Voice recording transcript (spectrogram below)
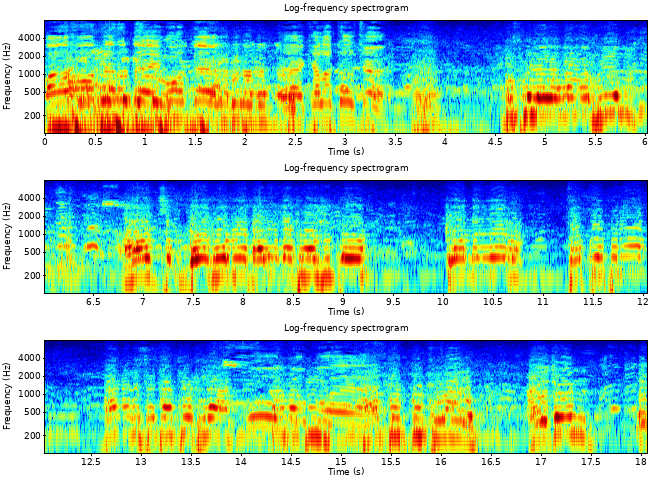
বারো তেরোতে এই মুহূর্তে খেলা চলছে। বিসমুল্লাহিম আজ বেগমে বাড়ির মাঠে আয়োজিত গ্রামের জাতীয় বাংলাদেশের জাতীয় খেলার আয়োজন এই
